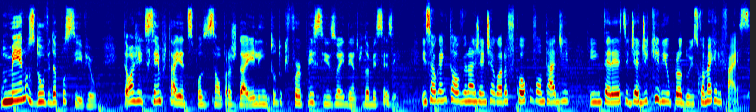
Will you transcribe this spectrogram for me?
menos dúvida possível. Então a gente sempre está aí à disposição para ajudar ele em tudo que for preciso aí dentro da BCZ. E se alguém está ouvindo a gente agora ficou com vontade e interesse de adquirir o produto, como é que ele faz?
